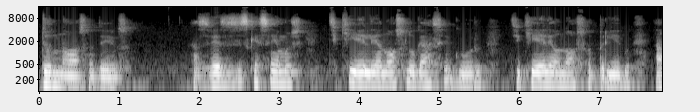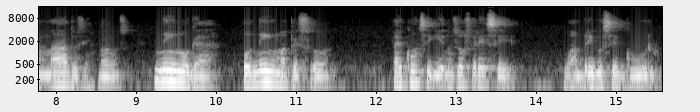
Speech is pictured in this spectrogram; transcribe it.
do nosso Deus. Às vezes esquecemos de que Ele é nosso lugar seguro, de que Ele é o nosso abrigo. Amados irmãos, nenhum lugar ou nenhuma pessoa vai conseguir nos oferecer um abrigo seguro.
